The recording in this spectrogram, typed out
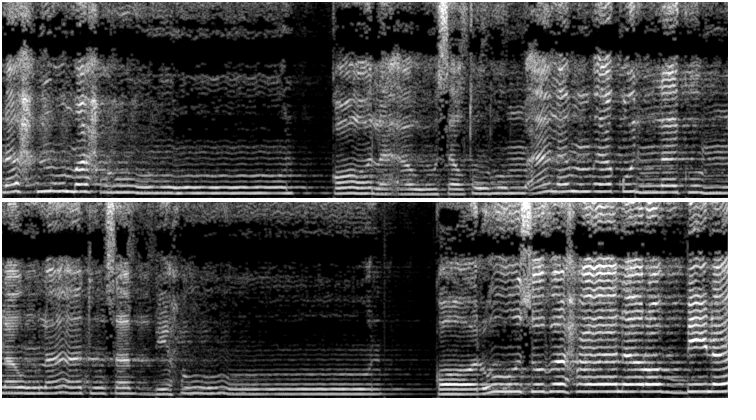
نحن محرومون. قال أوسطهم ألم أقل لكم لولا تسبحون؟ قالوا سبحان ربنا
